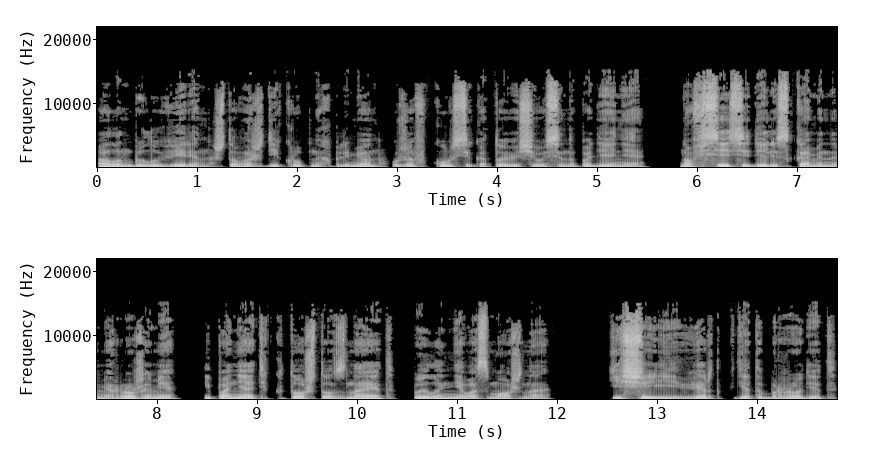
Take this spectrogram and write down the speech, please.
Алан был уверен, что вожди крупных племен уже в курсе готовящегося нападения, но все сидели с каменными рожами, и понять, кто что знает, было невозможно. Еще и Верт где-то бродит.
